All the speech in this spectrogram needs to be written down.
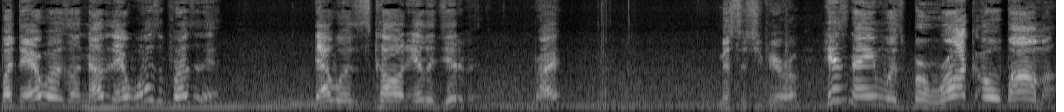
But there was another, there was a president that was called illegitimate, right? Mr. Shapiro. His name was Barack Obama.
